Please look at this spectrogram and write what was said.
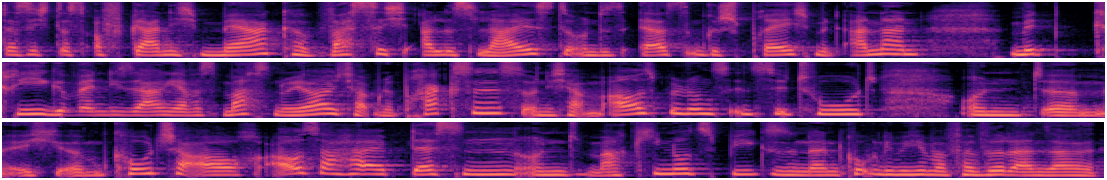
dass ich das oft gar nicht merke, was ich alles leiste und es erst im Gespräch mit anderen mitkriege, wenn die sagen, ja, was machst du? Ja, ich habe eine Praxis und ich habe ein Ausbildungsinstitut und ähm, ich ähm, coache auch außerhalb dessen und mache Keynote Speaks und dann gucken die mich immer verwirrt an und sagen,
